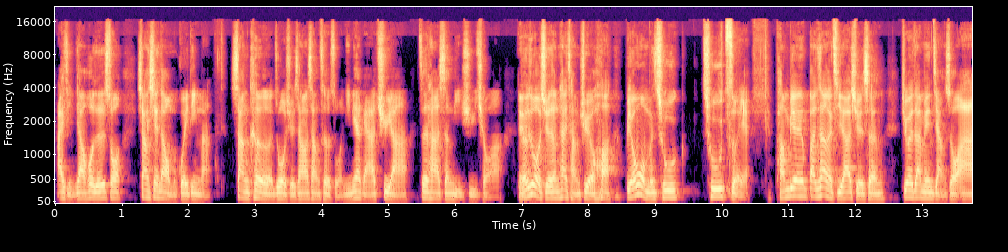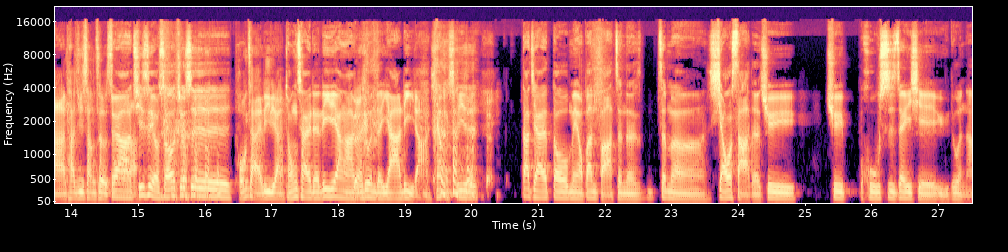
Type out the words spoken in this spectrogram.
爱请教，或者是说，像现在我们规定嘛，上课如果学生要上厕所，你一定要给他去啊，这是他的生理需求啊。可是如果学生太常去的话，不用我们出出嘴，旁边班上的其他学生就会在那边讲说啊，他去上厕所。对啊，其实有时候就是 同才的力量，同才的力量啊，舆论的压力啦，像其实。大家都没有办法，真的这么潇洒的去去忽视这一些舆论啊！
